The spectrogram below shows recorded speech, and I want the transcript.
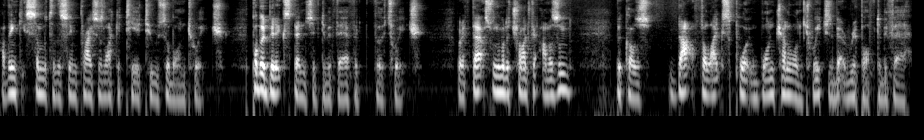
I think it's similar to the same price as like a tier 2 sub on Twitch. Probably a bit expensive to be fair for, for Twitch. But if that's what I'm going to charge for Amazon, because that for like supporting one channel on Twitch is a bit of a rip off to be fair.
